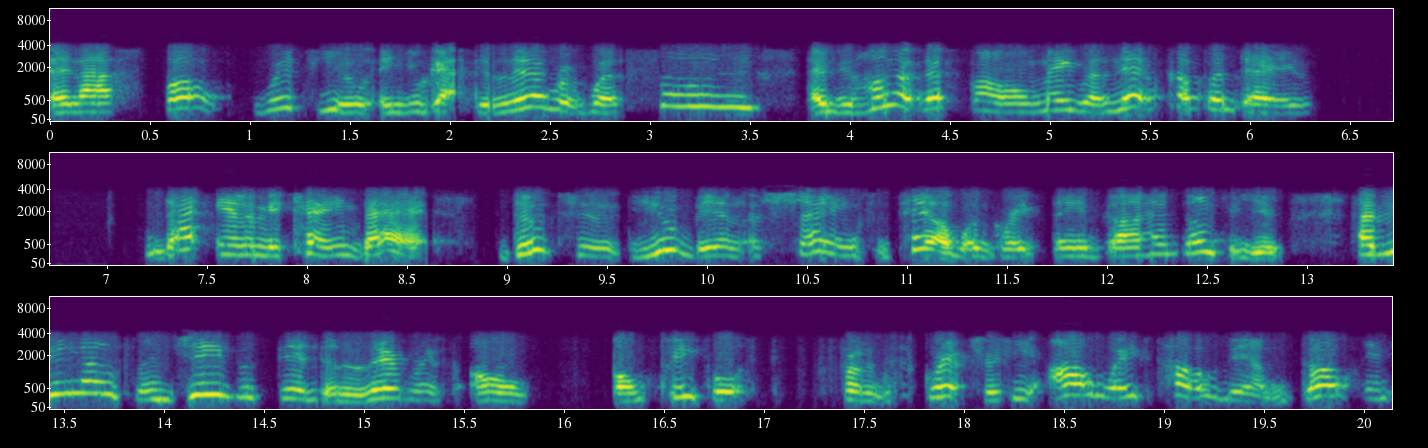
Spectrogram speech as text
and I spoke with you and you got delivered, but soon as you hung up that phone, maybe the next couple of days, that enemy came back due to you being ashamed to tell what great things God has done for you. Have you noticed when Jesus did deliverance on on people from the scripture, he always told them, Go and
